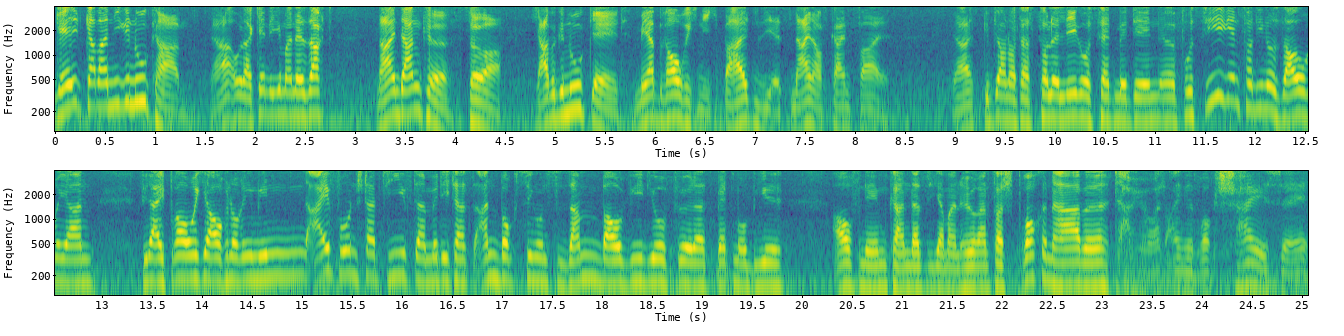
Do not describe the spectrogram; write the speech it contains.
Geld kann man nie genug haben. Ja? Oder kennt ihr jemanden, der sagt, nein, danke, Sir, ich habe genug Geld, mehr brauche ich nicht, behalten Sie es. Nein, auf keinen Fall. Ja, es gibt ja auch noch das tolle Lego-Set mit den äh, Fossilien von Dinosauriern. Vielleicht brauche ich ja auch noch irgendwie ein iPhone-Stativ, damit ich das Unboxing- und Zusammenbauvideo für das Bettmobil aufnehmen kann, das ich ja meinen Hörern versprochen habe. Da habe ich mir was eingebrockt. Scheiße, ey.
